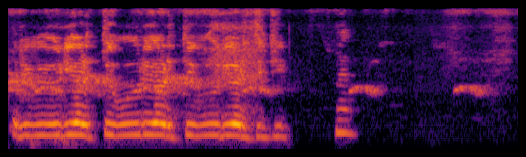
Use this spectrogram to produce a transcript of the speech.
ഒരു വീഡിയോ എടുത്ത് വീഡിയോ എടുത്ത് വീഡിയോ എടുത്തിട്ട് ഏ? ഒരു വീഡിയോ പിടിക്കാൻ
